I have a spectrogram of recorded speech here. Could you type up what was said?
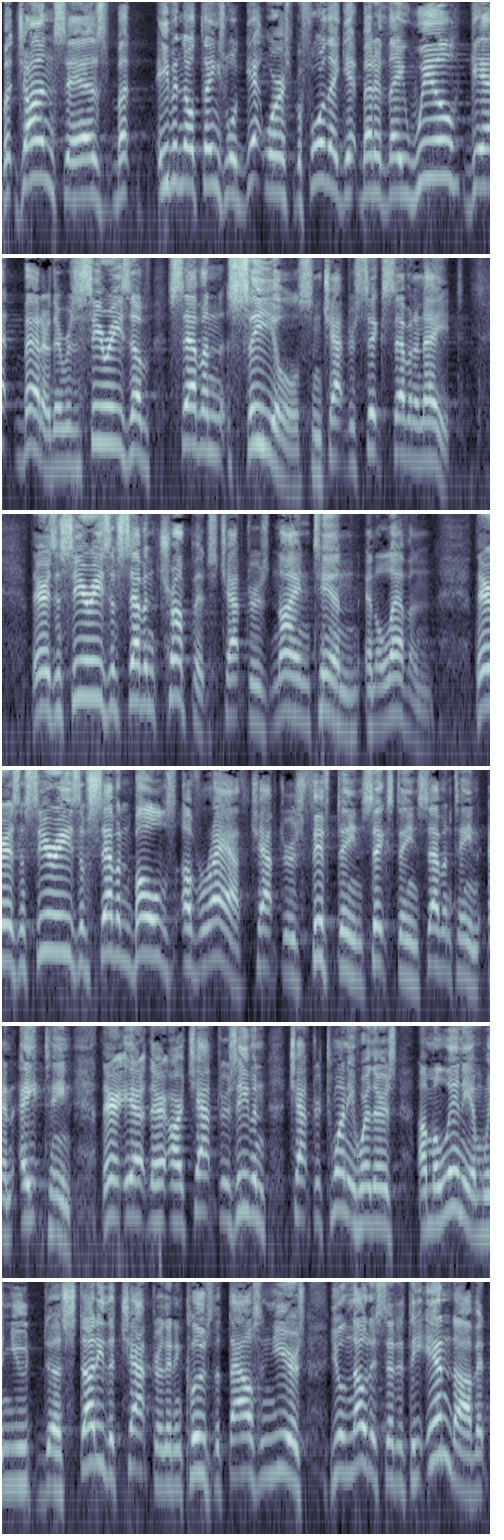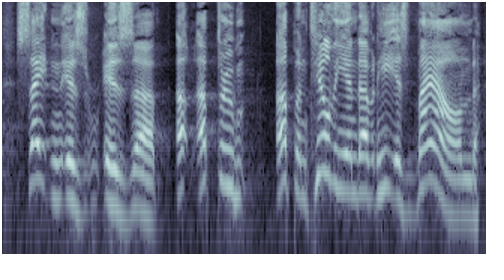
But John says, but even though things will get worse before they get better, they will get better. There was a series of seven seals in chapter 6, 7, and 8. There is a series of seven trumpets, chapters 9, 10, and 11. There is a series of seven bowls of wrath, chapters 15, 16, 17, and 18. There, there are chapters, even chapter 20, where there's a millennium. When you uh, study the chapter that includes the thousand years, you'll notice that at the end of it, Satan is, is uh, up, up, through, up until the end of it, he is bound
